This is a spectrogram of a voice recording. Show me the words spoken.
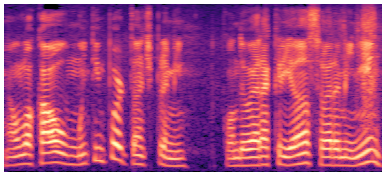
é um local muito importante para mim. Quando eu era criança, eu era menino,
